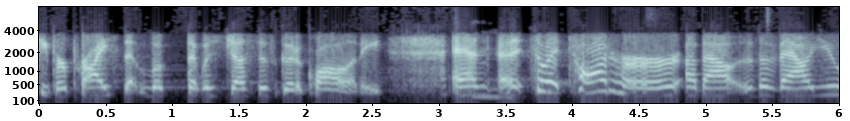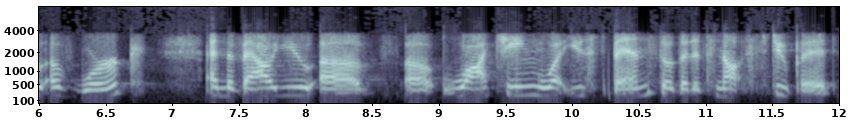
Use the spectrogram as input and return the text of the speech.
cheaper price that looked that was just as good a quality. And mm-hmm. uh, so it taught her about the value of work and the value of uh, watching what you spend so that it's not stupid.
